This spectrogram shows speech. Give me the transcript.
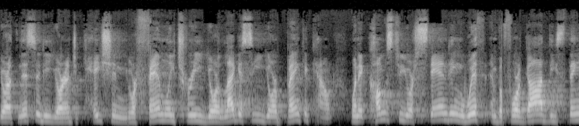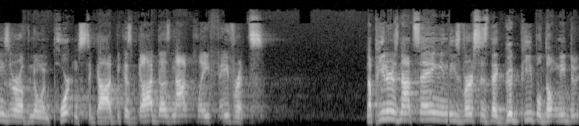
your ethnicity, your education, your family tree, your legacy, your bank account, when it comes to your standing with and before God, these things are of no importance to God because God does not play favorites. Now, Peter is not saying in these verses that good people don't need to,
